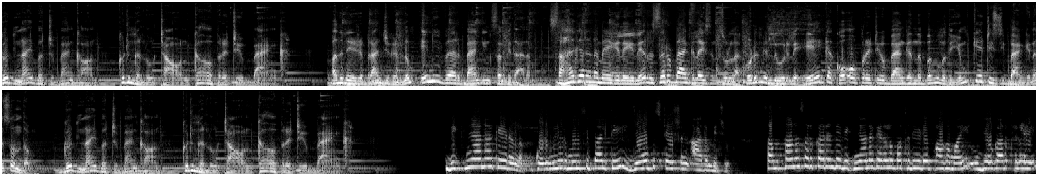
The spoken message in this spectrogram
Good neighbour to bank on Kodungallur town cooperative bank പതിനേഴ് ബ്രാഞ്ചുകളിലും എനിവെയർ ബാങ്കിംഗ് സംവിധാനം. സഹകരണ മേഖലയിലെ റിസർവ് ബാങ്ക് ലൈസൻസ് ഉള്ള കൊടുങ്ങല്ലൂരിലെ ഏക കോഓപ്പറേറ്റീവ് ബാങ്ക് എന്ന ബഹുമതിയും കെ ടി സി ബാങ്കിന് സ്വന്തം. Good neighbour to bank on Kodungallur town cooperative bank Vijnana Keralam Kodungallur മുനിസിപ്പാലിറ്റിയിൽ ജോബ് സ്റ്റേഷൻ ആരംഭിച്ചു. സംസ്ഥാന സർക്കാരിന്റെ വിജ്ഞാന കേരളം പദ്ധതിയുടെ ഭാഗമായി ഉദ്യോഗാർത്ഥികളെയും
